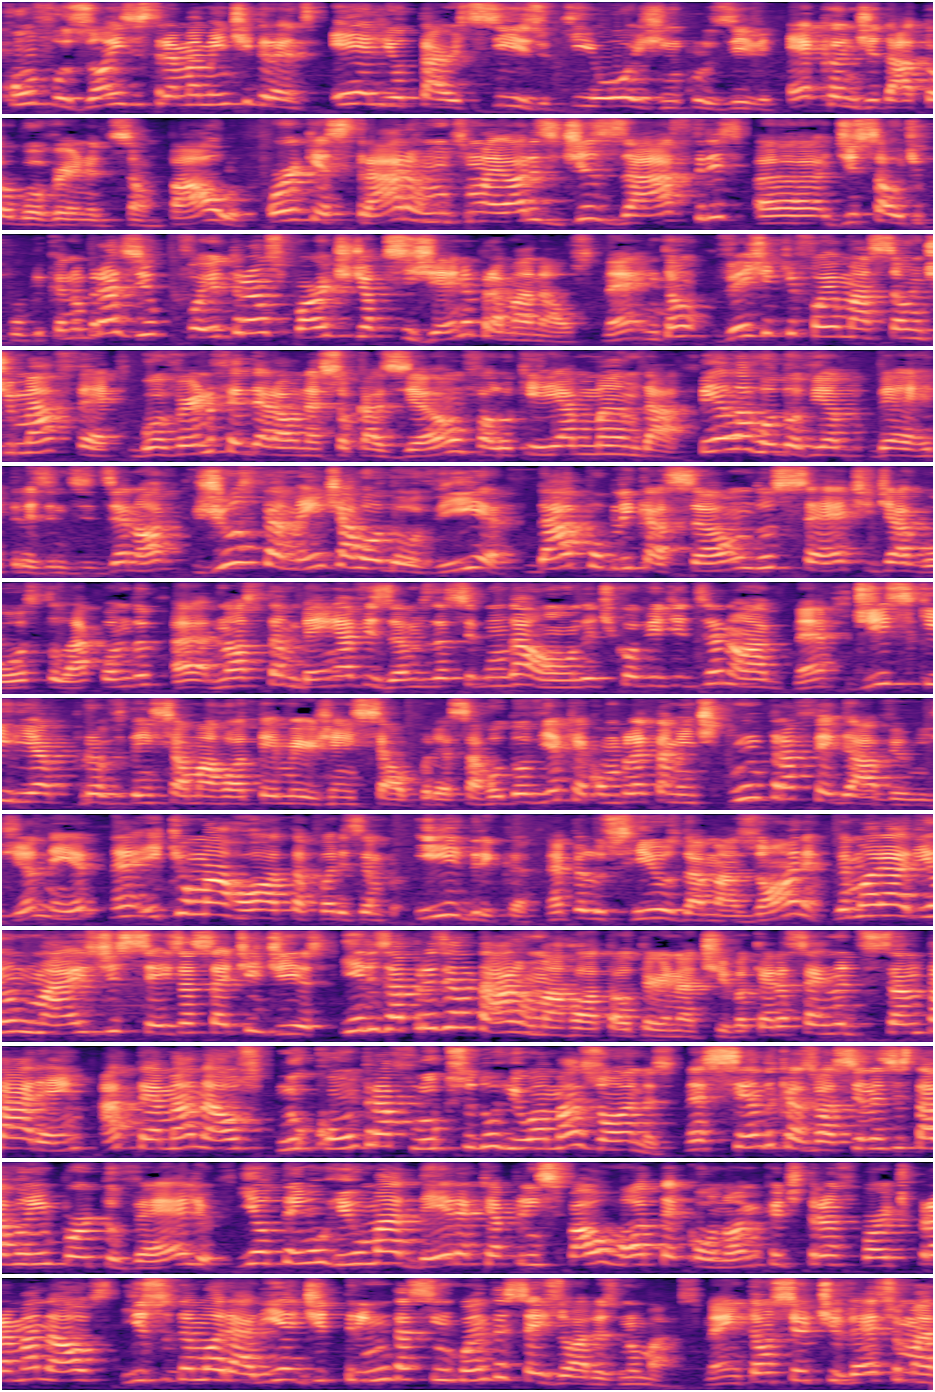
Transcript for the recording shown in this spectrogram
confusões extremamente grandes. ele e o Tarcísio, que hoje, inclusive, é candidato ao governo de São Paulo, orquestraram um dos maiores desastres uh, de saúde pública no Brasil, que foi o transporte de oxigênio para Manaus, né? Então, veja que foi uma ação de má fé. O governo federal, nessa ocasião, falou que iria mandar pela rodovia BR-319, justamente a rodovia da publicação do 7 de agosto, lá quando uh, nós também avisamos da segunda onda de Covid-19, né? Diz que iria providenciar uma rota emergencial por essa rodovia, que é completamente intrafegável em janeiro, né? E que uma rota, por exemplo, hídrica, né, pelos rios da Amazônia, demorariam mais de seis a sete dias. E eles apresentaram uma rota alternativa, que era saindo de Santarém até Manaus, no contrafluxo do rio Amazonas, né? Sendo que as vacinas estavam em Porto Velho e eu tenho o Rio Madeira, que é a principal rota econômica de transporte para Manaus. Isso demoraria de 30 a 56 horas no máximo, né? Então, se eu tivesse uma,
